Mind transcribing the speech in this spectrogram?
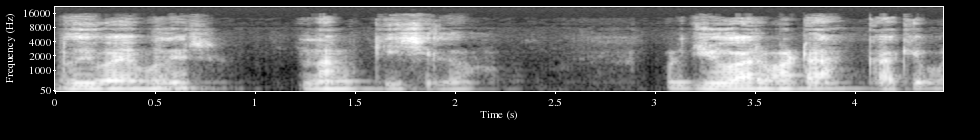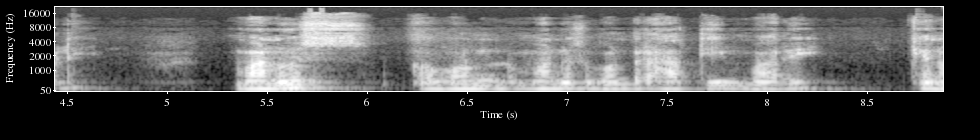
দুই ভাই বোনের নাম কি ছিল? জোয়ার ভাটা কাকে বলে? মানুষ মানুষ গন্ডার হাতি মারে কেন?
